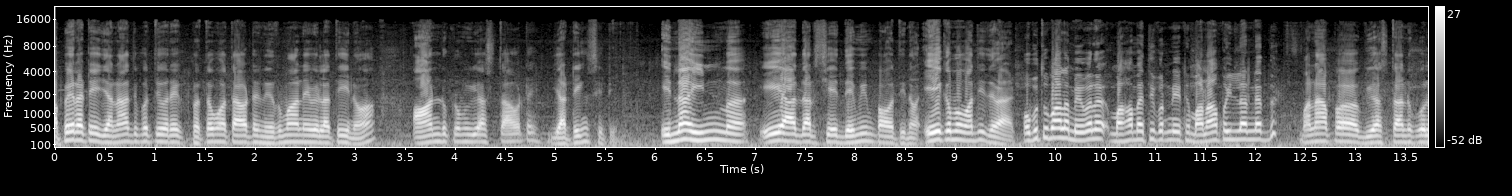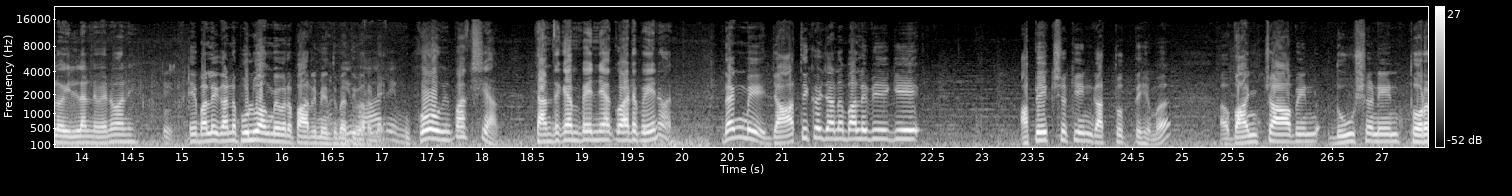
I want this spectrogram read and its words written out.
අපේ රටේ ජනාධිපතිවරයෙක් ප්‍රථම වතාවට නිර්මාණය වෙලා තිනවා ආණ්ඩුක්‍රම ව්‍යවස්ථාවට යටින් සිටින්. එනයින්ම ඒ ආදර්ශය දෙමින් පවතිනවා. ඒකම මදිද ඔයාලට? ඔබතුමාලා මෙවල මහමැතිවරණයට මනාප ඉල්ලන්නේ නැද්ද? මනාප ව්‍යවස්ථානුකූලව ඉල්ලන්න වෙනවනේ. ඒ බලය ගන්න පුළුවන් මෙවර පාර්ලිමේන්තු මැතිවරණේ. කෝ විපක්ෂයක්. ඡන්ද කැම්පේන්යක් ඔයාලට පේනවද? දැන් මේ ජාතික ජනබලවේගේ අපේක්ෂකයින් ගත්තොත් එහෙම වංචාවෙන් දූෂණයෙන් තොර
